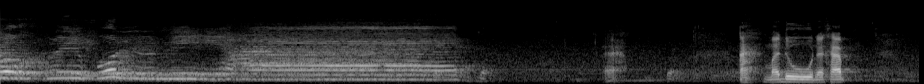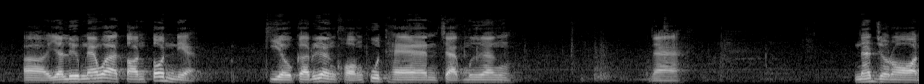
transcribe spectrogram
يخلف الميعاد อ่ะอ่ะมาดูนะครับเอ่ออย่าลืมนะว่าตอนต้นเนี่ย เกี่ยวกับเรื่องของผู้แทนจากเมืองนะนัจรอน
